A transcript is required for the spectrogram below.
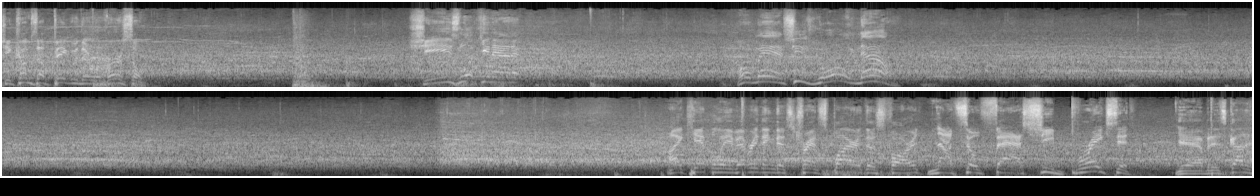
She comes up big with the reversal. She's looking at it. Oh, man, she's rolling now. I can't believe everything that's transpired thus far. Not so fast. She breaks it. Yeah, but it's got to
